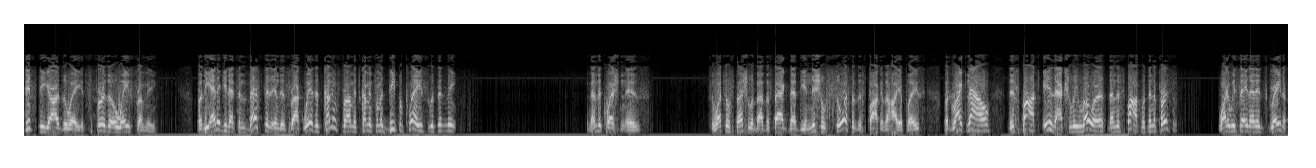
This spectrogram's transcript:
50 yards away. It's further away from me. But the energy that's invested in this rock, where is it coming from? It's coming from a deeper place within me. And then the question is, so what's so special about the fact that the initial source of the spark is a higher place, but right now, this spark is actually lower than the spark within a person? Why do we say that it's greater?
